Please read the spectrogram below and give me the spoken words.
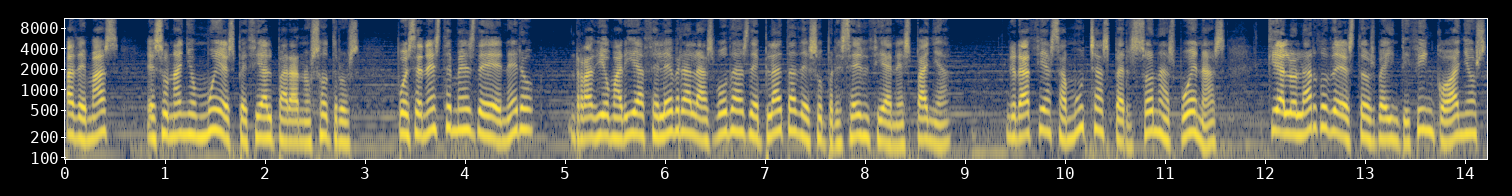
Además, es un año muy especial para nosotros, pues en este mes de enero Radio María celebra las bodas de plata de su presencia en España, gracias a muchas personas buenas que a lo largo de estos 25 años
